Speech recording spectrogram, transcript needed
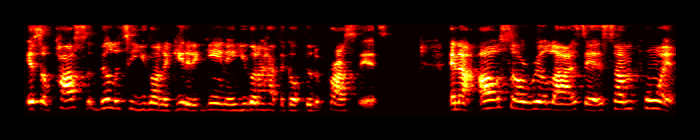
it's a possibility you're going to get it again and you're going to have to go through the process. And I also realized that at some point,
